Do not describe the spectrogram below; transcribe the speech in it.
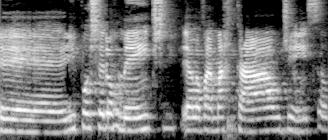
É, e posteriormente ela vai marcar audiência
